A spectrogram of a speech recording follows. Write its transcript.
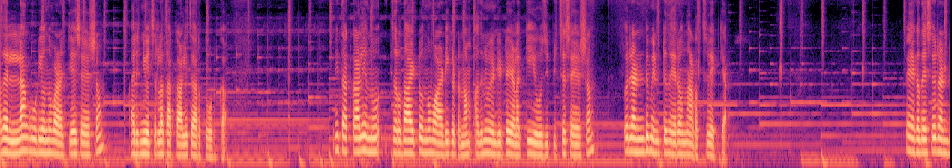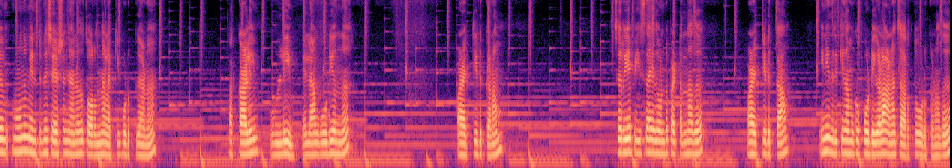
അതെല്ലാം കൂടി ഒന്ന് വഴറ്റിയ ശേഷം അരിഞ്ഞു വെച്ചിട്ടുള്ള തക്കാളി ചേർത്ത് കൊടുക്കുക. ഇനി തക്കാളി ഒന്ന് ചെറുതായിട്ടൊന്ന് വാടി കിട്ടണം. അതിന് വേണ്ടിയിട്ട് ഇളക്കി യോജിപ്പിച്ച ശേഷം ഒരു രണ്ട് മിനിറ്റ് നേരം ഒന്ന് അടച്ചു വയ്ക്കാം ഇപ്പം ഏകദേശം രണ്ട് മൂന്ന് മിനിറ്റിന് ശേഷം ഞാനത് തുറന്ന് ഇളക്കി കൊടുക്കുകയാണ്. തക്കാളിയും ഉള്ളിയും എല്ലാം കൂടി ഒന്ന് വഴറ്റിയെടുക്കണം. ചെറിയ പീസായതുകൊണ്ട് പെട്ടെന്ന് അത് വഴറ്റിയെടുക്കാം. ഇനി ഇതിലേക്ക് നമുക്ക് പൊടികളാണ് ചേർത്ത് കൊടുക്കുന്നത്.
